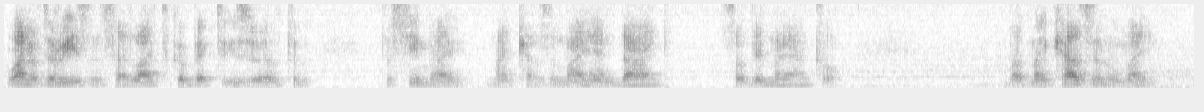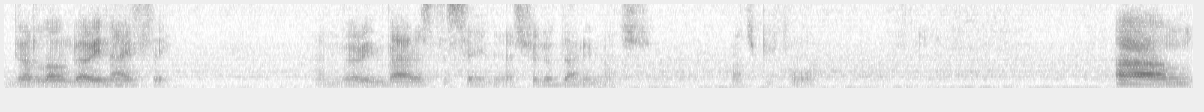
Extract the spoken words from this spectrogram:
one of the reasons I like to go back to Israel to, to see my, my cousin. My aunt died, so did my uncle. But my cousin, and I got along very nicely, I'm very embarrassed to say that I should have done it much, much before. Um,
